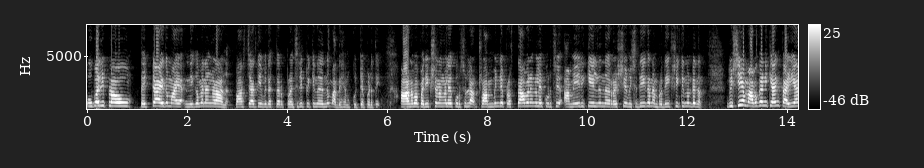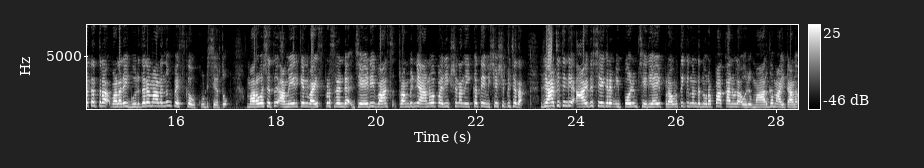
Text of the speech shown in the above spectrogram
ഉപരിപ്ലവവും തെറ്റായതുമായ നിഗമനങ്ങളാണ് പാശ്ചാത്യ വിദഗ്ധർ പ്രചരിപ്പിക്കുന്നതെന്നും അദ്ദേഹം കുറ്റപ്പെടുത്തി. ആണവ പരീക്ഷണങ്ങളെക്കുറിച്ചുള്ള ട്രംപിന്റെ പ്രസ്താവനകളെക്കുറിച്ച് അമേരിക്കയിൽ നിന്ന് റഷ്യ വിശദീകരണം പ്രതീക്ഷിക്കുന്നുണ്ടെന്നും വിഷയം അവഗണിക്കാൻ കഴിയാത്തത്ര വളരെ ഗുരുതരമാണെന്നും പെസ്കോവ് കൂട്ടിച്ചേർത്തു. മറുവശത്ത് American vice president J D Vance ട്രംപിന്റെ ആണവ പരീക്ഷണ നീക്കത്തെ വിശേഷിപ്പിച്ചത് രാജ്യത്തിന്റെ ആയുധശേഖരം ഇപ്പോഴും ശരിയായി പ്രവർത്തിക്കുന്നുണ്ടെന്ന് ഉറപ്പാക്കാനുള്ള ഒരു മാർഗമായിട്ടാണ്.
